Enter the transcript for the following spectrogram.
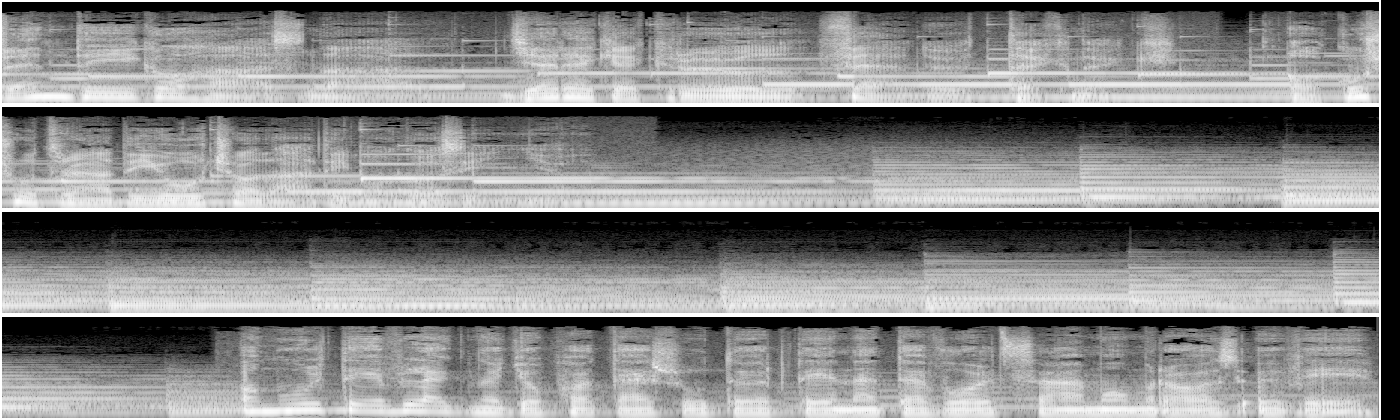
Vendég a háznál. Gyerekekről felnőtteknek. A Kossuth Rádió családi magazinja. A múlt év legnagyobb hatású története volt számomra az övé.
